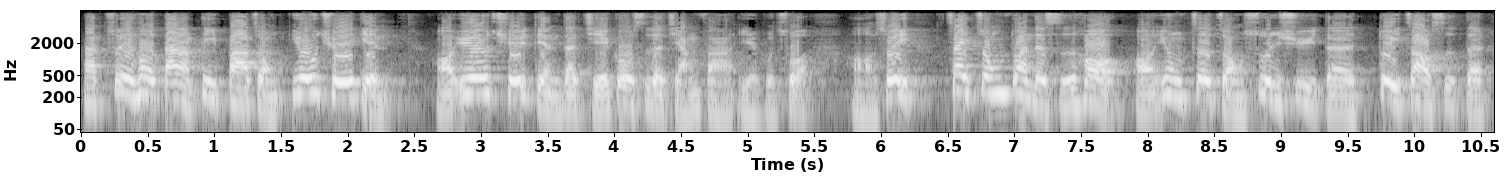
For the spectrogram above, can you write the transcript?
那最后当然第八种优缺点，啊，优缺点的结构式的讲法也不错。啊，所以在中段的时候，啊，用这种顺序的对照式的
